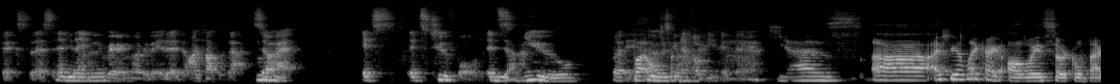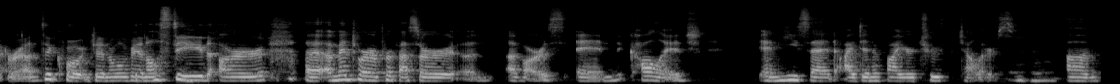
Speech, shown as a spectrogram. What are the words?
fix this? And yeah. then you're very motivated on top of that. So mm-hmm. I, it's it's twofold. It's yeah. you, but, but who's going to help you get there? Yes, uh, I feel like I always circle back around to quote General Van Alstyne, our uh, a mentor professor uh, of ours in college, and he said, "Identify your truth tellers." Mm-hmm. Um,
